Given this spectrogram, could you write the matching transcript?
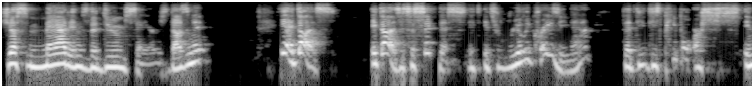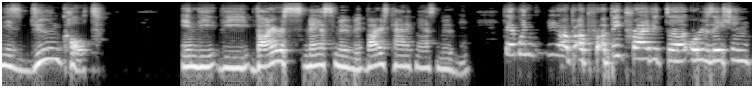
just maddens the doomsayers, doesn't it? Yeah, it does. It does. It's a sickness. It's it's really crazy, man. That the, these people are in this doom cult, in the the virus mass movement, virus panic mass movement. That when you know a, a, a big private uh, organization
